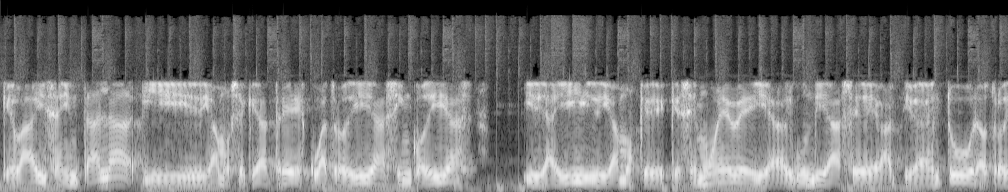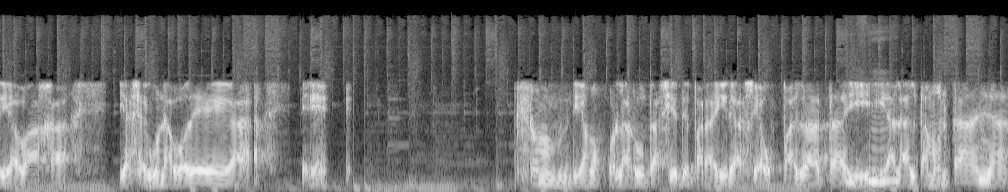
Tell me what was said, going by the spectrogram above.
que va y se instala y digamos se queda tres, cuatro días, cinco días y de ahí digamos que, que se mueve y algún día hace actividad de aventura, otro día baja y hace alguna bodega. Eh, son, digamos, por la ruta 7 para ir hacia Uspallata y, a la alta montaña.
